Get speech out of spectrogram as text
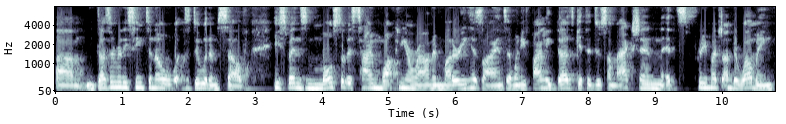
um, doesn't really seem to know what to do with himself. He spends most of his time walking around and muttering his lines, and when he finally does get to do some action, it's pretty much underwhelming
